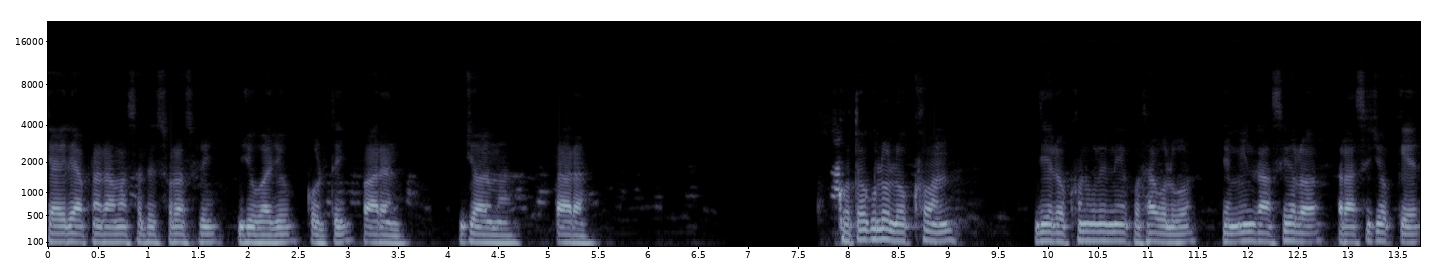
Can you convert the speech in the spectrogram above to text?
চাইলে আপনারা আমার সাথে সরাসরি যোগাযোগ করতে পারেন। জয় মা, তারা। কতগুলো লক্ষণ, যে লক্ষণগুলি নিয়ে কথা বলব, যে মীন রাশি হলো রাশিচক্রের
